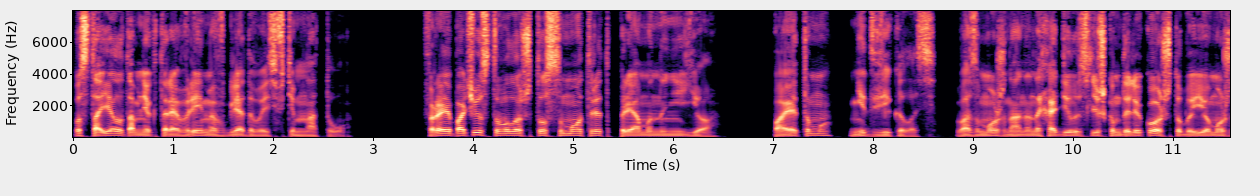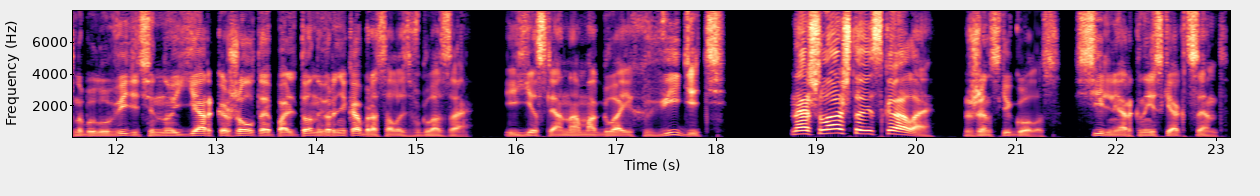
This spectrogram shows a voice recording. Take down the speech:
Постояла там некоторое время, вглядываясь в темноту. Фрея почувствовала, что смотрят прямо на нее. Поэтому не двигалась. Возможно, она находилась слишком далеко, чтобы ее можно было увидеть, но ярко-желтое пальто наверняка бросалось в глаза. И если она могла их видеть... «Нашла, что искала?» Женский голос, сильный аркнейский акцент.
